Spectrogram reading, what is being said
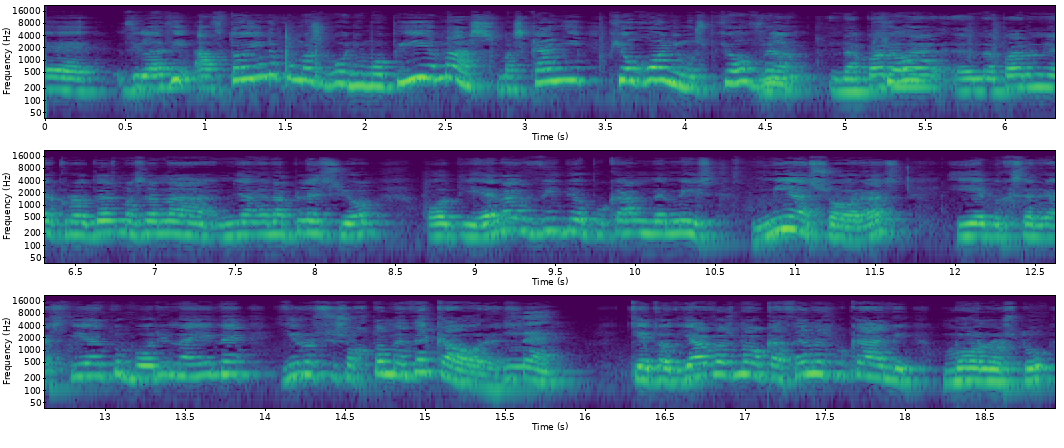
Ε, δηλαδή αυτό είναι που μας γονιμοποιεί εμάς, μας κάνει πιο γόνιμους, πιο βε... Να, να, πιο... πάρουμε, ε, να πάρουν οι ακροατές μας ένα, μια, ένα πλαίσιο ότι ένα βίντεο που κάνουμε εμείς μίας ώρας η επεξεργασία του μπορεί να είναι γύρω στις 8 με 10 ώρες. Ναι. Και το διάβασμα ο καθένας που κάνει μόνος του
